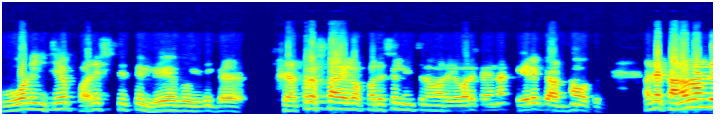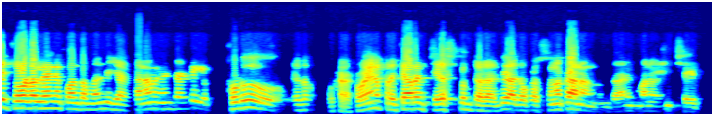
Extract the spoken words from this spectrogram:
ఓడించే పరిస్థితి లేదు. ఇది క్షేత్రస్థాయిలో పరిశీలించిన వారు ఎవరికైనా తేలిగ్గా అర్థమవుతుంది. అదే కనులుండి చూడలేని కొంతమంది జనం ఏంటంటే ఎప్పుడూ ఏదో ఒక రకమైన ప్రచారం చేస్తుంటారు. అది అది ఒక సునకానందం. దానికి మనం ఏం చేయలేదు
